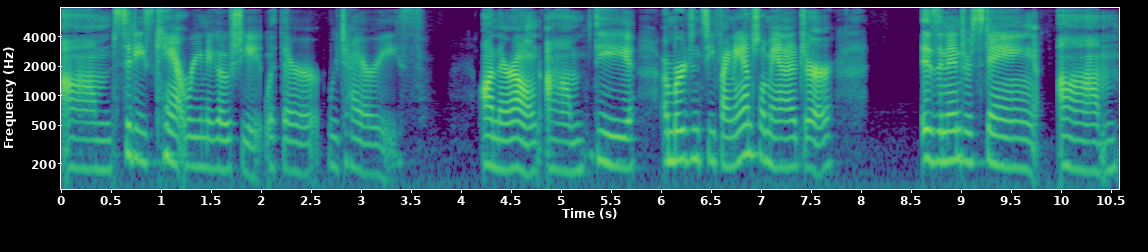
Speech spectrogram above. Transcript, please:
um, cities can't renegotiate with their retirees on their own. Um, the emergency financial manager is an interesting um,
